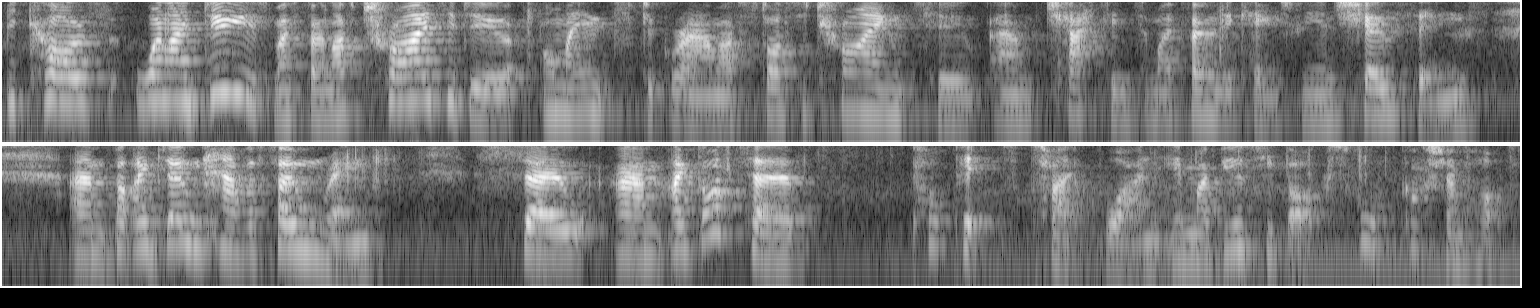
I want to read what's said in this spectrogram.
Because when I do use my phone, I've tried to do on my Instagram, I've started trying to um, chat into my phone occasionally and show things, um, but I don't have a phone ring. So um, I got a poppet type one in my beauty box. Oh gosh, I'm hot.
